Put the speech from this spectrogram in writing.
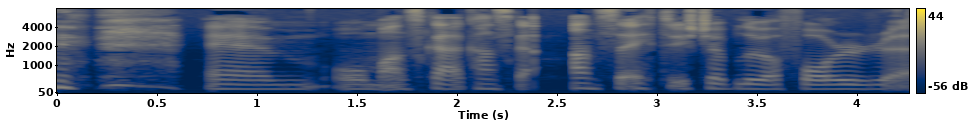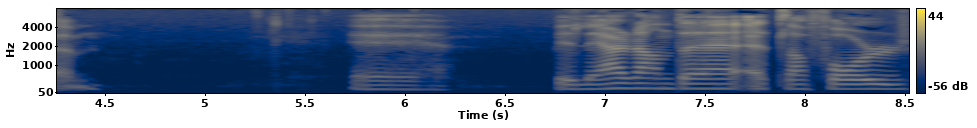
um, og man skal ganska ansa etter ikke bli for um, eh, belärande eller för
